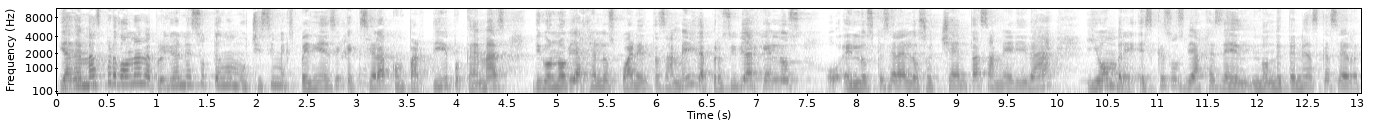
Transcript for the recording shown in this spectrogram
Y además, perdóname, pero yo en eso tengo muchísima experiencia que quisiera compartir, porque además, digo, no viajé en los 40 a Mérida, pero sí viajé en los, en los que será, en los 80 a Mérida. Y hombre, es que esos viajes de donde tenías que hacer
